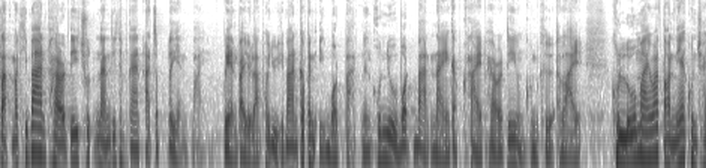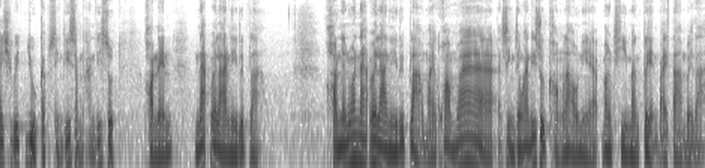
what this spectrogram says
กลับมาที่บ้าน priority ชุดนั้นที่ทำงานอาจจะเปลี่ยนไป เปลี่ยนไปอยู่แล้วเพราะอยู่ที่บ้านก็เป็นอีกบทบาทหนึ่งคุณอยู่บทบาทไหนกับใคร priority ของคุณคืออะไร คุณรู้ไหมว่าตอนนี้คุณใช้ชีวิตอยู่กับสิ่งที่สำคัญที่สุด ขอเน้นณเวลานี้หรือเปล่า ขอเน้นว่าณเวลานี้หรือเปล่าหมายความว่าสิ่งสำคัญที่สุดของเราเนี่ยบางทีมันเปลี่ยนไปตามเวลา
